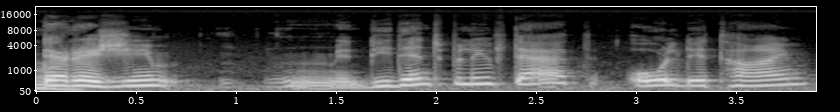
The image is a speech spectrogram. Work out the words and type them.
the regime mm, didn't believe that all the time.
